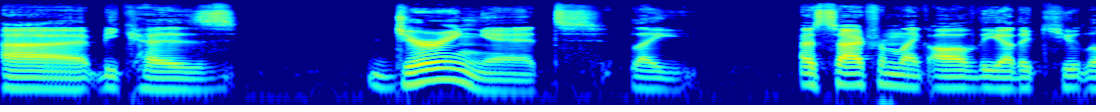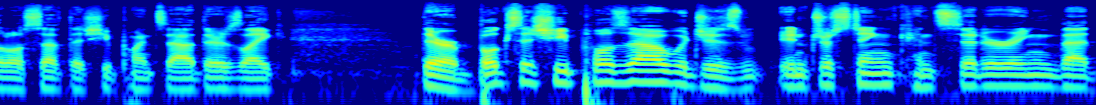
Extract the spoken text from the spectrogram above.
uh, because during it, like aside from like all the other cute little stuff that she points out, there's like there are books that she pulls out, which is interesting considering that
